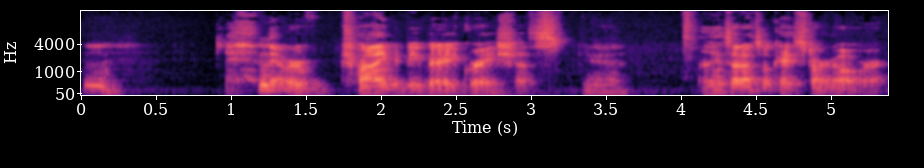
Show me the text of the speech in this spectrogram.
Hmm. And they were trying to be very gracious, yeah. and he said, "That's okay. Start over."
